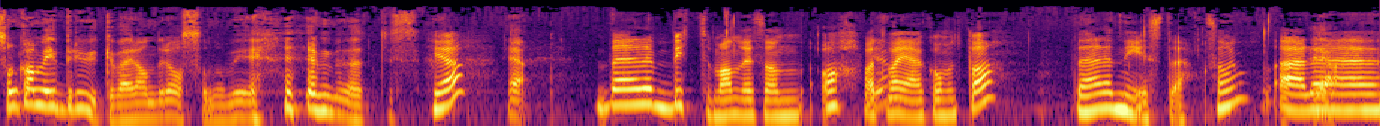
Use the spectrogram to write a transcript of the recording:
Sånn kan vi bruke hverandre også når vi møtes. ja, Ja. der bytter man litt sånn åh, vet du Ja. hva jeg har kommet på? Det er det nyeste. Sånn er det Ja.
